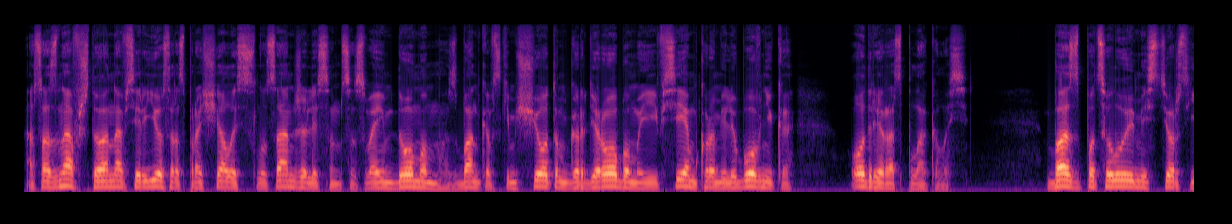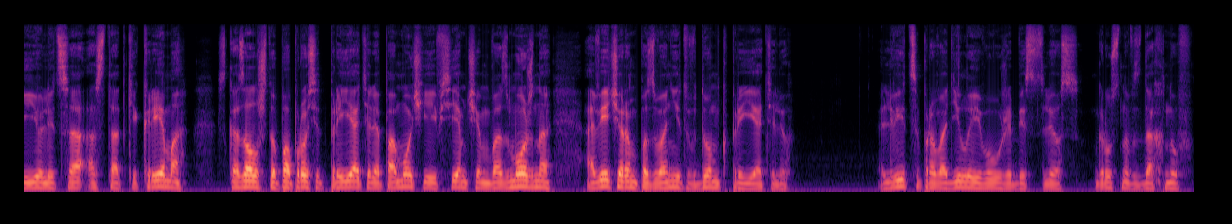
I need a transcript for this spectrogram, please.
Осознав, что она всерьез распрощалась с Лос-Анджелесом, со своим домом, с банковским счетом, гардеробом и всем, кроме любовника, Одри расплакалась. Баз поцелуями стер с ее лица остатки крема, сказал, что попросит приятеля помочь ей всем, чем возможно, а вечером позвонит в дом к приятелю. Львица проводила его уже без слез, грустно вздохнув.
